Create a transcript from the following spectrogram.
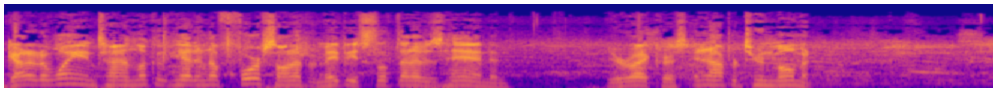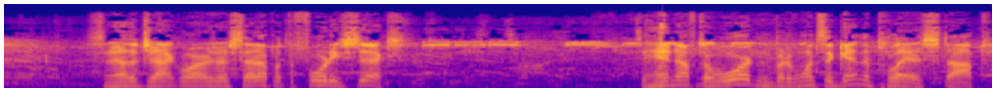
got it away in time. Looked like he had enough force on it, but maybe it slipped out of his hand. And you're right, Chris, in an opportune moment. So now the Jaguars are set up at the 46. It's a handoff to Warden, but once again the play is stopped.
